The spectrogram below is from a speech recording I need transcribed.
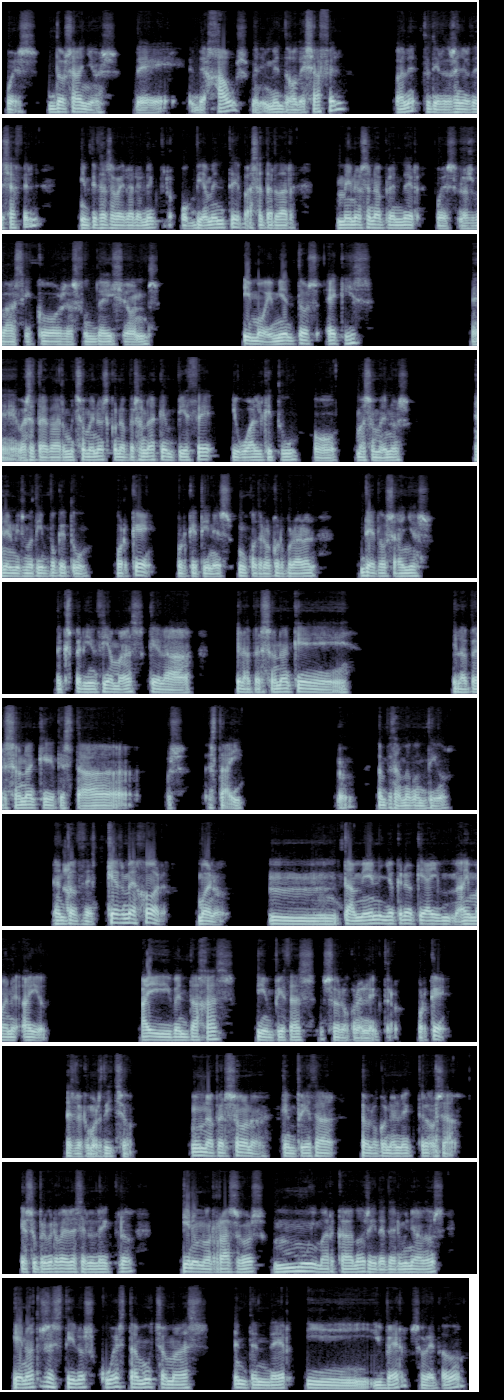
pues dos años de, de house, me invento, o de shuffle, ¿vale? Tú tienes dos años de shuffle y empiezas a bailar electro. Obviamente vas a tardar menos en aprender pues los básicos, las foundations y movimientos X. eh, vas a tardar mucho menos que una persona que empiece igual que tú o más o menos en el mismo tiempo que tú. ¿Por qué? Porque tienes un control corporal de dos años de experiencia más que la, que la persona que, que la persona que te está pues está ahí ¿no? está empezando contigo entonces ¿qué es mejor? bueno mm, también yo creo que hay, hay, hay, hay ventajas si empiezas solo con electro ¿por qué? Es lo que hemos dicho una persona que empieza solo con electro o sea que su primer baile es el electro tiene unos rasgos muy marcados y determinados que en otros estilos cuesta mucho más entender y, ver sobre todo.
